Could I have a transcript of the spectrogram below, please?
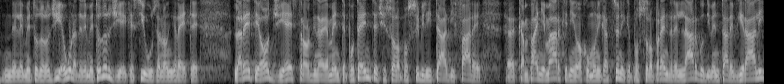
delle metodologie, che si usano in rete. La rete oggi è straordinariamente potente, ci sono possibilità di fare eh, campagne marketing o comunicazioni che possono prendere il largo, diventare virali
